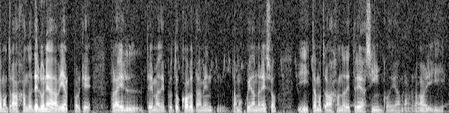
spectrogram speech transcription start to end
estamos trabajando de lunes a viernes porque por ahí el tema de protocolo también estamos cuidando en eso y estamos trabajando de 3 a 5, digamos, ¿no? Y,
